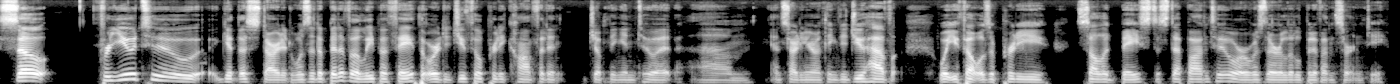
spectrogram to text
So, for you to get this started, was it a bit of a leap of faith, or did you feel pretty confident jumping into it um, and starting your own thing? Did you have what you felt was a pretty solid base to step onto, or was there a little bit of uncertainty?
